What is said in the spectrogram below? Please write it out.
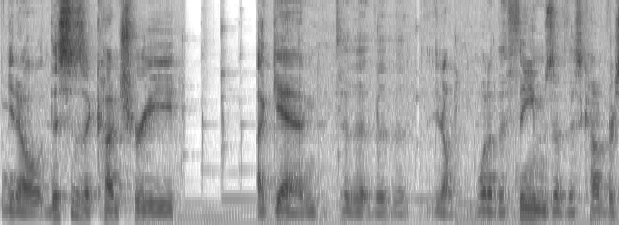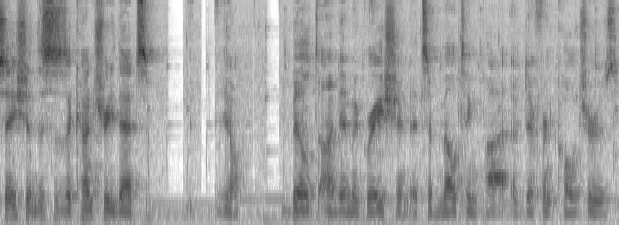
you know, this is a country. Again, to the, the, the you know one of the themes of this conversation. This is a country that's you know built on immigration. It's a melting pot of different cultures,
